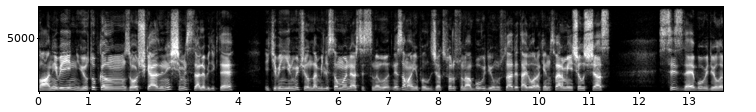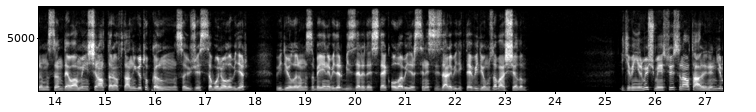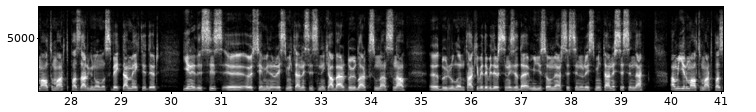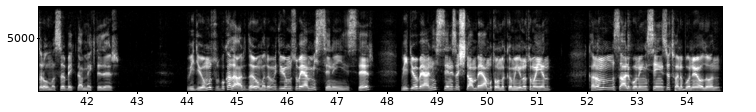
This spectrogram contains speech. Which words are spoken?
Fani Bey'in YouTube kanalımıza hoş geldiniz. Şimdi sizlerle birlikte 2023 yılında Milli Savunma Üniversitesi sınavı ne zaman yapılacak sorusuna bu videomuzda detaylı olarak yanıt vermeye çalışacağız. Siz de bu videolarımızın devamı için alt taraftan YouTube kanalımıza ücretsiz abone olabilir. Videolarımızı beğenebilir, bizlere destek olabilirsiniz. Sizlerle birlikte videomuza başlayalım. 2023 mensuel sınav tarihinin 26 Mart Pazar günü olması beklenmektedir. Yine de siz e, ÖSYM'nin resmi internet sitesindeki haber duyurular kısmından sınav e, duyurularını takip edebilirsiniz ya da Milli Savunma Üniversitesi'nin resmi internet sitesinden. Ama 26 Mart Pazar olması beklenmektedir. Videomuz bu kadardı. Umarım videomuzu beğenmişsinizdir. Video beğendiyseniz aşağıdan beğen butonuna tıklamayı unutmayın. Kanalımıza abone değilseniz lütfen abone olun.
